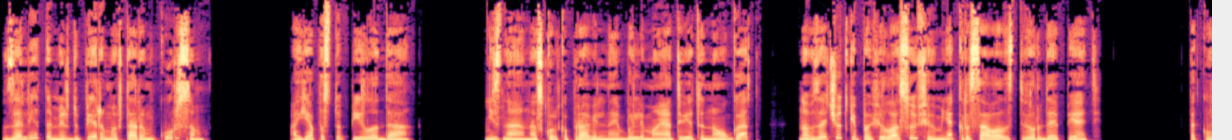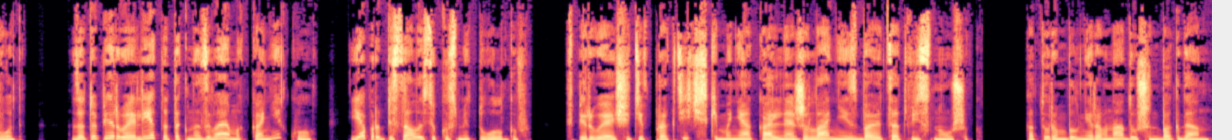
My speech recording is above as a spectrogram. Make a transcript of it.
За лето между первым и вторым курсом, а я поступила, да. Не знаю, насколько правильные были мои ответы наугад, но в зачетке по философии у меня красовалась твердая пять. Так вот, за то первое лето так называемых каникул я прописалась у косметологов, впервые ощутив практически маниакальное желание избавиться от веснушек, которым был неравнодушен Богдан.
